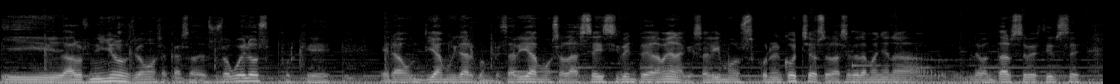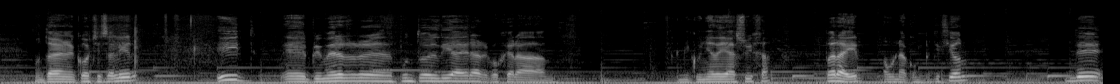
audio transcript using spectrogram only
y a los niños los llevamos a casa de sus abuelos porque era un día muy largo. Empezaríamos a las 6 y 20 de la mañana que salimos con el coche, o sea, a las 6 de la mañana levantarse, vestirse, montar en el coche y salir. Y eh, el primer eh, punto del día era recoger a, mi cuñada y a su hija para ir a una competición de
